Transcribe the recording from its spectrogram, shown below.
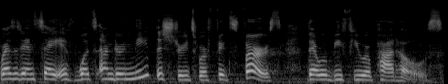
residents say if what's underneath the streets were fixed first, there would be fewer potholes.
